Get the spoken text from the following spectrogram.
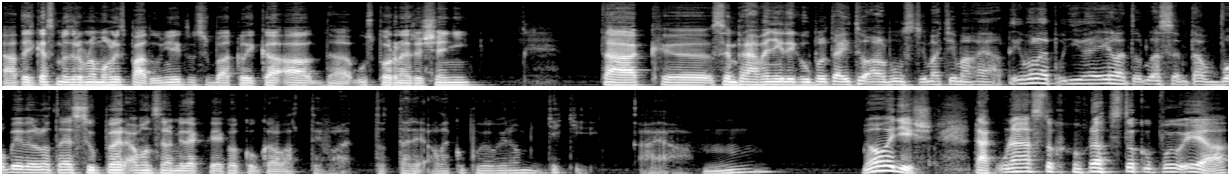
A teďka jsme zrovna mohli spát u něj, to třeba klika a, a úsporné řešení. Tak uh, jsem právě někdy koupil tady tu album s těma těma a já, ty vole, podívej, hele, tohle jsem tam objevil, no to je super. A on se na mě tak jako koukal a ty vole, to tady ale kupují jenom děti. A já, hm, No vidíš, tak u nás to, u nás to kupuju i já,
